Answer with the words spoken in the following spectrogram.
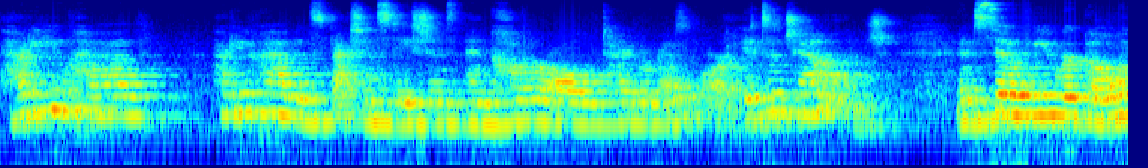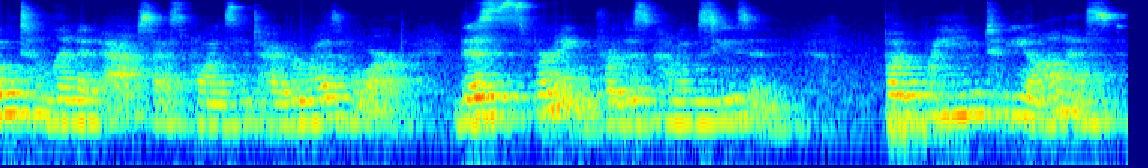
How do you have, how do you have inspection stations and cover all of Tiber Reservoir? It's a challenge. And so we were going to limit access points to Tiber Reservoir this spring for this coming season. But we, to be honest,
